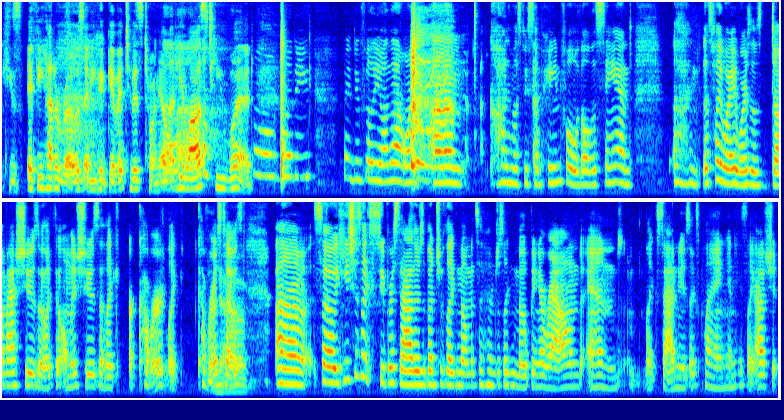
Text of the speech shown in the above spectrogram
he's if he had a rose and he could give it to his toenail that he lost, he would. Oh, buddy, I do feel you on that one. Um, God, it must be so painful with all the sand. Uh, that's probably why he wears those dumbass shoes. They're like the only shoes that like are covered, like cover his toes. Um, so he's just like super sad. There's a bunch of like moments of him just like moping around and like sad music's playing, and he's like, I should,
